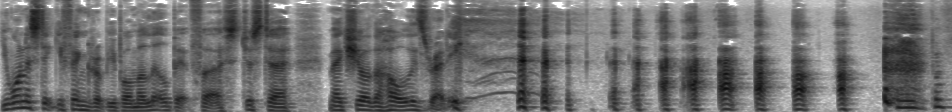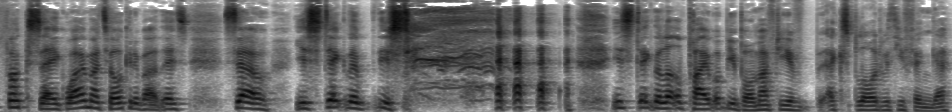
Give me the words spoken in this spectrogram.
You want to stick your finger up your bum a little bit first, just to make sure the hole is ready. For fuck's sake, why am I talking about this? So you stick the you, st- you stick the little pipe up your bum after you've explored with your finger.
